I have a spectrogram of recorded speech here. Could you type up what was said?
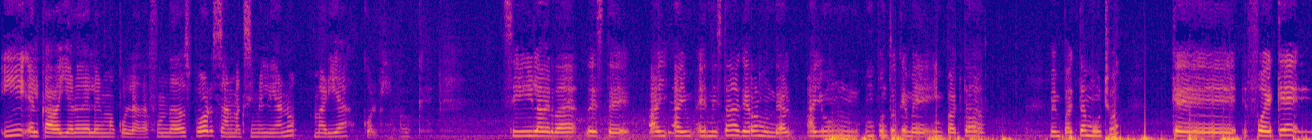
y el Caballero de la Inmaculada, fundados por San Maximiliano María Colby. Sí, la verdad, este, hay, hay, en esta guerra mundial hay un, un punto que me impacta, me impacta mucho, que fue que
